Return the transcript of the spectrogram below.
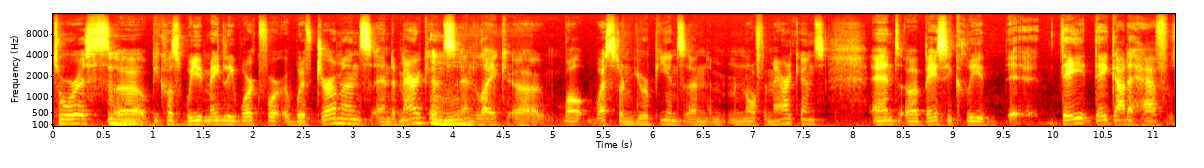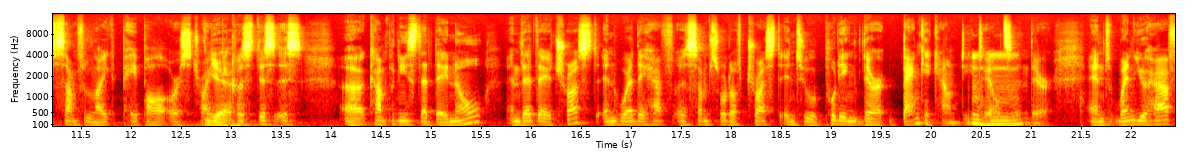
tourists, uh, because we mainly work for with Germans and Americans and like uh, well Western Europeans and um, North Americans, and uh, basically they they gotta have something like PayPal or Stripe Yeah. because this is uh, companies that they know and that they trust and where they have uh, some sort of trust into putting their bank account details in there. And when you have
